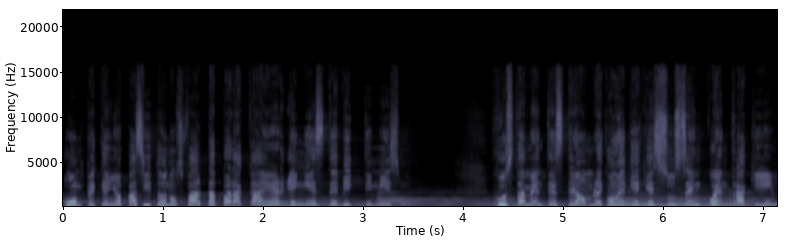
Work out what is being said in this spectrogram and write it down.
un pequeño pasito nos falta para caer en este victimismo. Justamente este hombre con el que Jesús se encuentra aquí,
